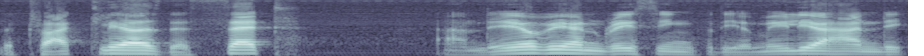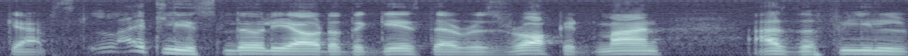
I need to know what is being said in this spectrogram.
The track clears, they set, and the we racing for the Aemilia handicap. Slightly slowly out of the gates, there is Rocket Man. As the field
